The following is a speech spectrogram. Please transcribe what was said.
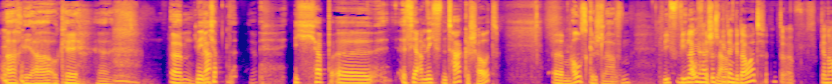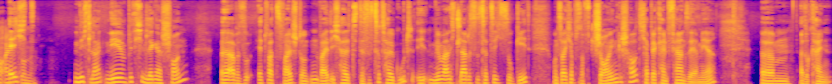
Ach ja, okay. Ja. Ähm, Nee, ja. ich habe ich hab, äh, es ja am nächsten Tag geschaut. Ähm, ausgeschlafen. Wie, wie lange hat das Spiel dann gedauert? Da, genau eine Echt? Stunde. Nicht lang, nee, ein bisschen länger schon. Äh, aber so etwa zwei Stunden, weil ich halt, das ist total gut. Eh, Mir war nicht klar, dass es tatsächlich so geht. Und zwar, ich habe es auf Join geschaut. Ich habe ja keinen Fernseher mehr. Ähm, also kein,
